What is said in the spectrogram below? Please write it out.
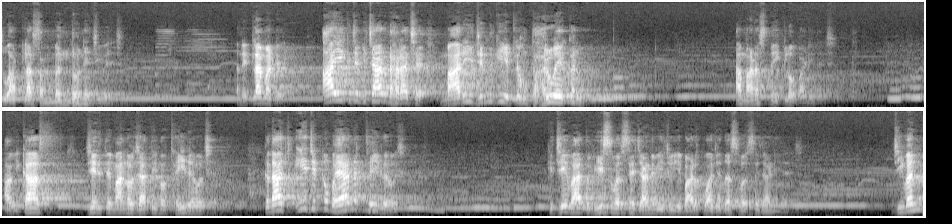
તું આટલા સંબંધોને જીવે છે. અને એટલા માટે આ એક જે વિચારધારા છે, મારી જિંદગી એટલે હું ધારું એ કરું, આ માણસને એકલો પાડી દે છે. આ વિકાસ જે રીતે માનવ જાતિનો થઈ રહ્યો છે. કદાચ એ જેટલો ભયાનક થઈ ગયો છે કે જે વાત વીસ વર્ષે જાણવી જોઈએ, બાળકો આજે દસ વર્ષે જાણી જાય છે. જીવન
